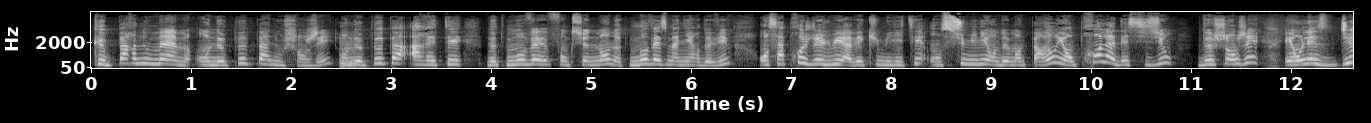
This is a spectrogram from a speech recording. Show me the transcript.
que par nous-mêmes on ne peut pas nous changer, on Mm. ne peut pas arrêter notre mauvais fonctionnement, notre mauvaise manière de vivre. On s'approche de lui avec humilité, on s'humilie, on demande pardon et on prend la décision de changer et on laisse Dieu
